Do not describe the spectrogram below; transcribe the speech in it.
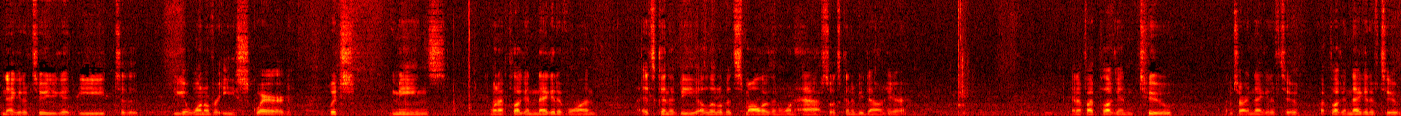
negative 2, you get e to the, you get 1 over e squared, which means when I plug in negative 1, it's going to be a little bit smaller than 1 half, so it's going to be down here. And if I plug in 2, I'm sorry, negative 2, if I plug in negative 2,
